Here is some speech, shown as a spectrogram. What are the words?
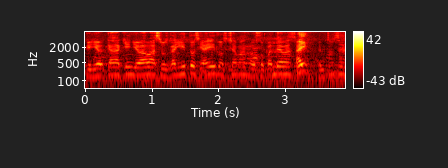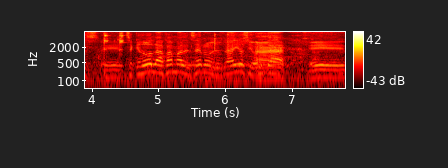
que cada quien llevaba sus gallitos y ahí los echaban, los topeteaban. Ay. Entonces eh, se quedó la fama del Cerro de los Gallos y ahorita Ah. eh,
